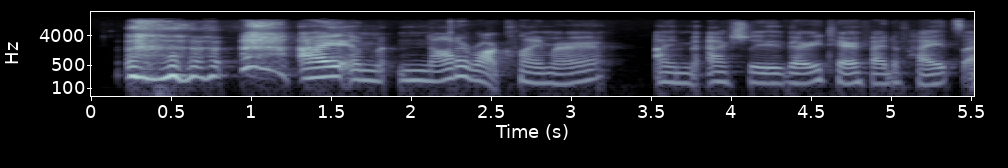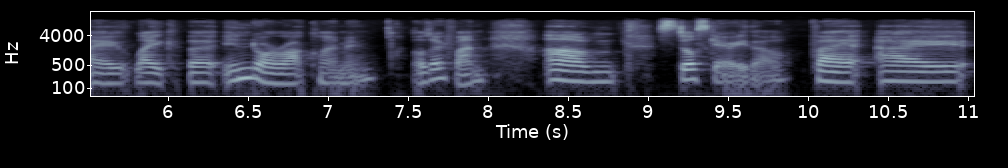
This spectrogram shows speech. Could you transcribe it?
I am not a rock climber. I'm actually very terrified of heights. I like the indoor rock climbing. Those are fun. Um, still scary though. But I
